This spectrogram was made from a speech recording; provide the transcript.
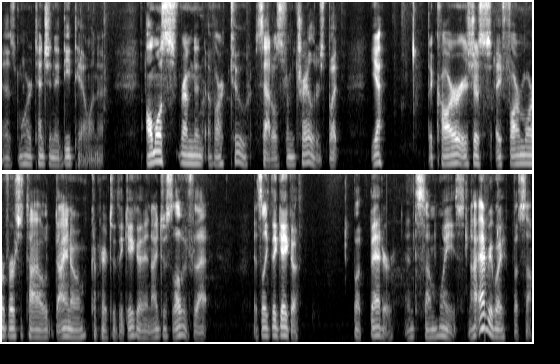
It has more attention to detail in it. Almost remnant of Ark 2 saddles from the trailers, but yeah, the car is just a far more versatile dino compared to the Giga, and I just love it for that. It's like the Giga, but better in some ways. Not every way, but some.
